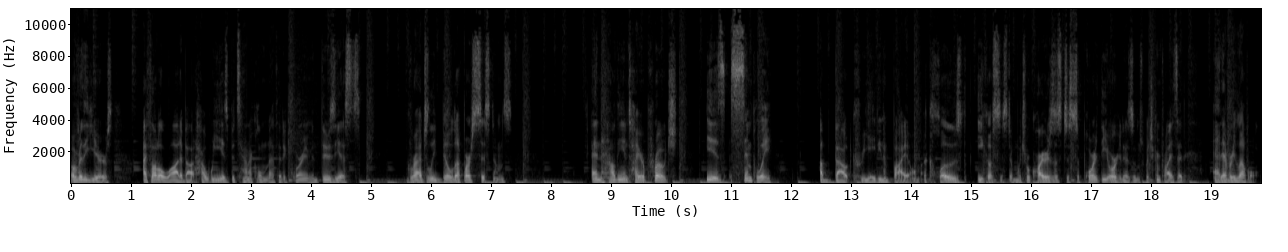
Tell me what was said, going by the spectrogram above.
Over the years, I thought a lot about how we, as botanical method aquarium enthusiasts, gradually build up our systems and how the entire approach is simply about creating a biome, a closed ecosystem, which requires us to support the organisms which comprise it at every level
